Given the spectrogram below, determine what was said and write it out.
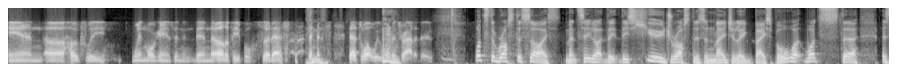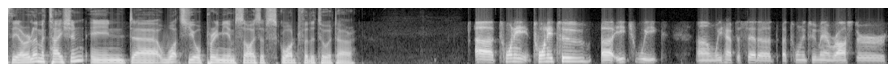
and uh, hopefully win more games than than the other people. So that's that's that's what we want to try to do. What's the roster size, Mincy? Like the, these huge rosters in Major League Baseball. What what's the is there a limitation, and uh, what's your premium size of squad for the Tuatara? Uh, 20, 22 uh, each week. Um, we have to set a, a 22 man roster.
